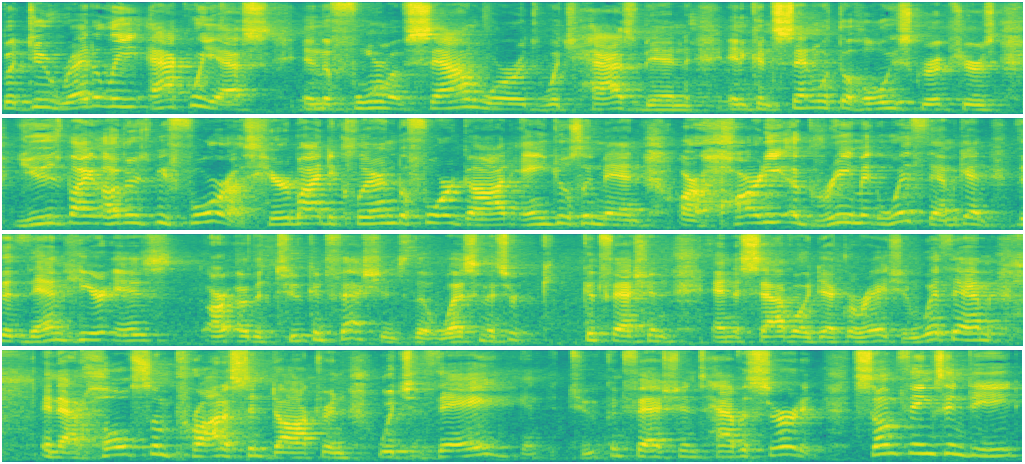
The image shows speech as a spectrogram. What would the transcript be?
But do readily acquiesce in the form of sound words which has been, in consent with the Holy Scriptures, used by others before us, hereby declaring before God, angels, and men, our hearty agreement with them. Again, the them here is are, are the two confessions, the Westminster Confession and the Savoy Declaration, with them in that wholesome Protestant doctrine which they, in the two confessions, have asserted. Some things indeed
